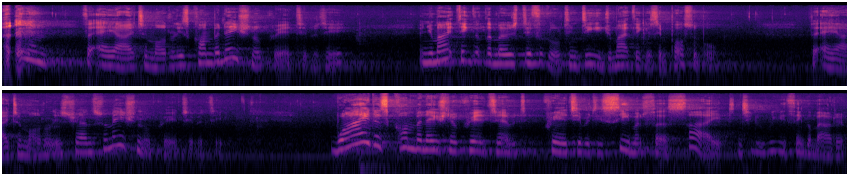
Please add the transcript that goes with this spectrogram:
for AI to model is combinational creativity. And you might think that the most difficult, indeed, you might think it's impossible for AI to model is transformational creativity. Why does combinational creativity, creativity seem at first sight, until you really think about it,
